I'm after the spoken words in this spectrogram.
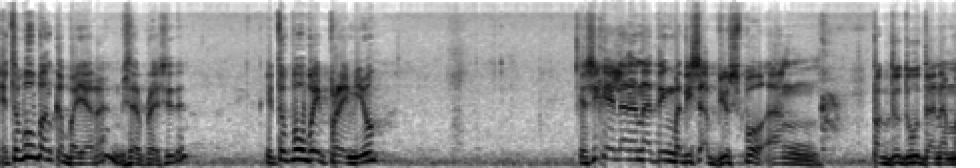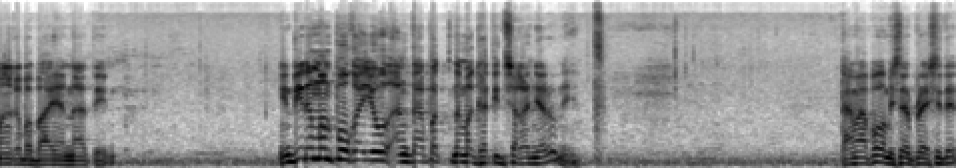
Ito po bang kabayaran, Mr. President? Ito po ba'y premyo? Kasi kailangan nating ma-disabuse po ang pagdududa ng mga kababayan natin. Hindi naman po kayo ang dapat na maghatid sa kanya ron eh. Tama po, Mr. President?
